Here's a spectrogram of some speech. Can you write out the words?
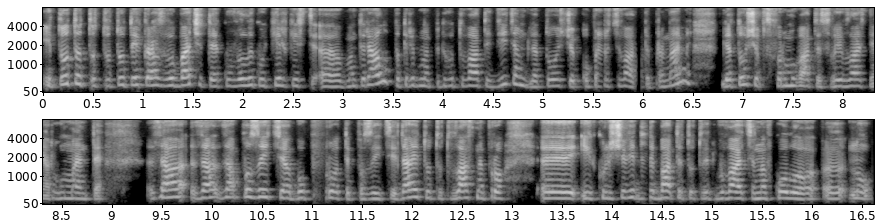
і тут, тут, тут, тут якраз ви бачите, яку велику кількість е, матеріалу потрібно підготувати дітям для того, щоб опрацювати принаймні, для того, щоб сформувати свої власні аргументи за, за, за позицію або проти позиції. Да? І тут, тут власне, про е, і ключові дебати тут відбуваються навколо е, ну,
